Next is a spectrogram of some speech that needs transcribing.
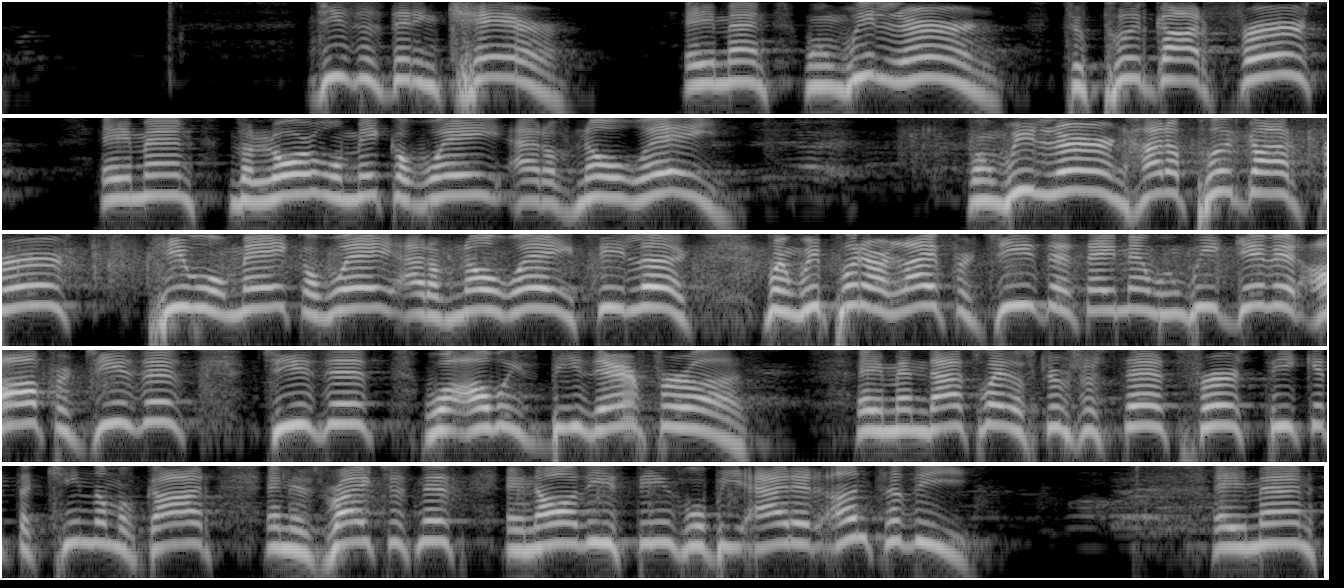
Jesus didn't care. Amen. When we learn to put God first, amen, the Lord will make a way out of no way. When we learn how to put God first, He will make a way out of no way. See, look, when we put our life for Jesus, amen, when we give it all for Jesus, Jesus will always be there for us. Amen. That's why the scripture says, first seek it the kingdom of God and his righteousness, and all these things will be added unto thee. Amen.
